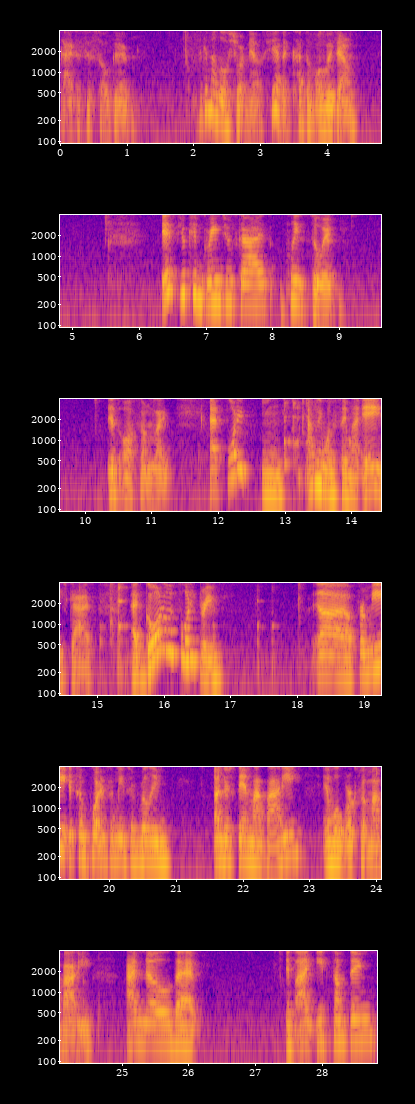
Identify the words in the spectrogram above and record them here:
Guys, this is so good. Look at my little short nails. She had to cut them all the way down. If you can green juice, guys, please do it. It's awesome. Like, at 40, mm, I don't even want to say my age, guys. At going on 43, uh, for me, it's important for me to really understand my body and what works with my body. I know that if I eat something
